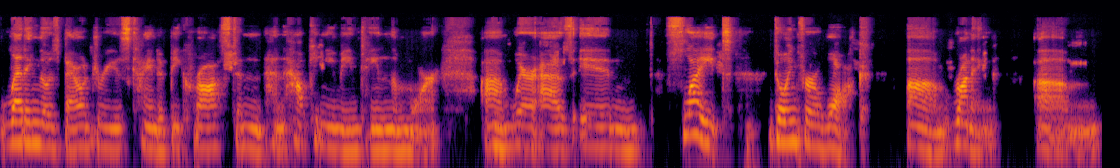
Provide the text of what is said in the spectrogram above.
letting those boundaries kind of be crossed and and how can you maintain them more um, mm-hmm. whereas in flight going for a walk um, running um,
